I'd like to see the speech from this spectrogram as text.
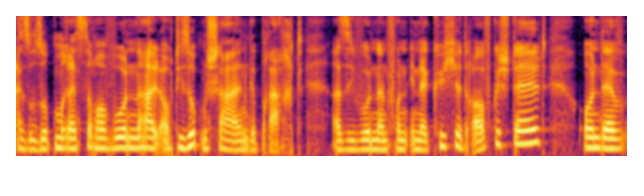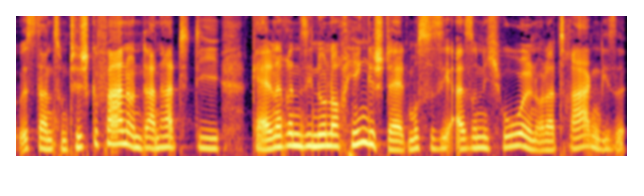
also Suppenrestaurant wurden halt auch die Suppenschalen gebracht. Also sie wurden dann von in der Küche draufgestellt und er ist dann zum Tisch gefahren und dann hat die Kellnerin sie nur noch hingestellt, musste sie also nicht holen oder tragen, diese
